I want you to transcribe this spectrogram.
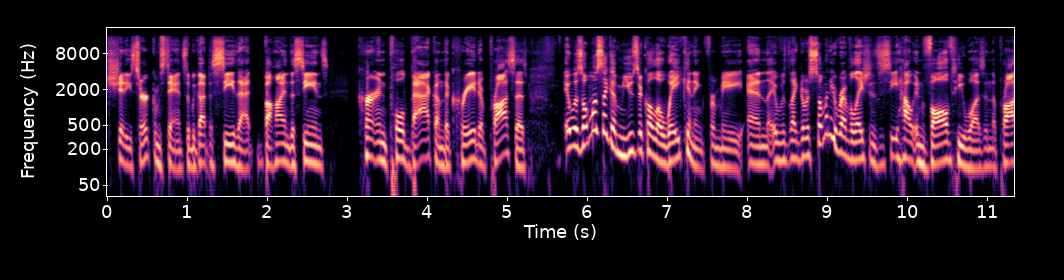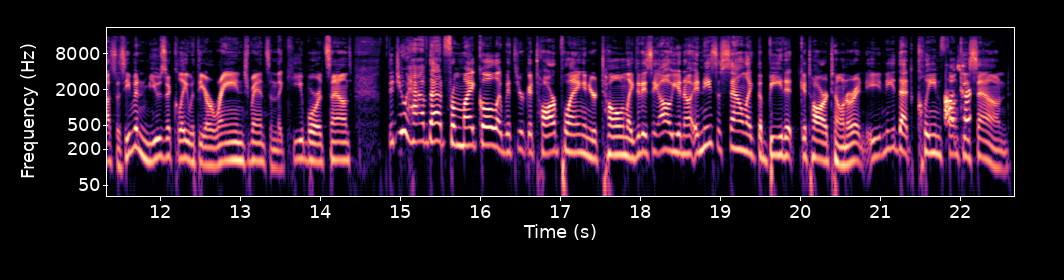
shitty circumstance. We got to see that behind the scenes curtain pulled back on the creative process. It was almost like a musical awakening for me. And it was like there were so many revelations to see how involved he was in the process, even musically with the arrangements and the keyboard sounds. Did you have that from Michael, like with your guitar playing and your tone? Like, did he say, oh, you know, it needs to sound like the beat it guitar tone, or you need that clean, funky totally. sound?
